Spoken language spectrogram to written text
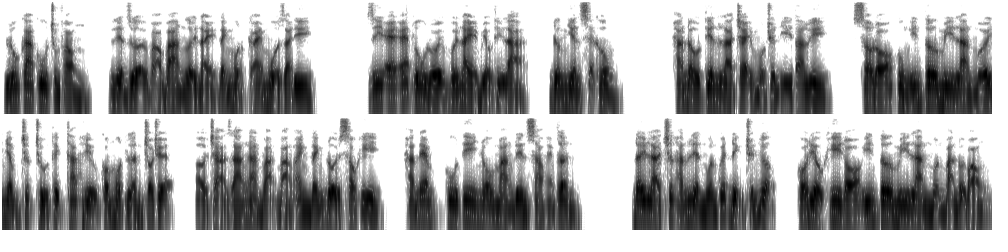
Lukaku trung phòng, liền dựa vào ba người này đánh một cái mùa giải đi. Jesu đối với này biểu thị là, đương nhiên sẽ không. Hắn đầu tiên là chạy một chuyến Italy, sau đó cùng Inter Milan mới nhậm chức chủ tịch thác hữu có một lần trò chuyện, ở trả giá ngàn vạn bảng Anh đánh đổi sau khi, hắn đem Coutinho mang đến Southampton. Đây là trước hắn liền muốn quyết định chuyển nhượng, có điều khi đó Inter Milan muốn bán đội bóng,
